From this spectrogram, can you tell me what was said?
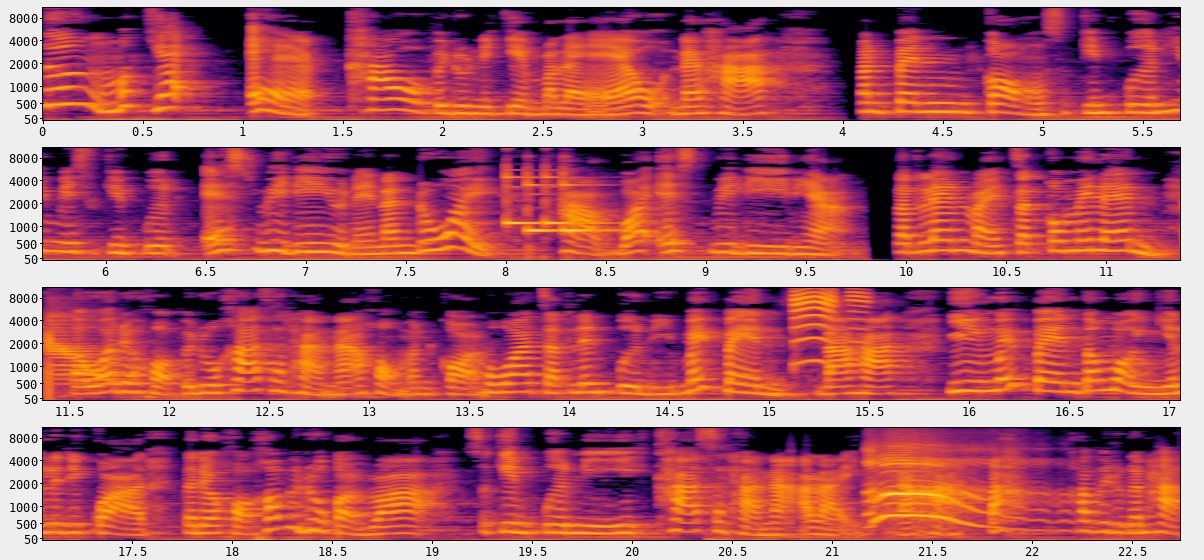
ซึ่งเมื่อกี้ แอบเข้าไปดูในเกมมาแล้วนะคะ มันเป็นกล่องสกินปืนที่มีสกินปืน SVD อยู่ในนั้นด้วย ถามว่า SVD เนี่ยจัดเล่นไหมจัดก็ไม่เล่น แต่ว่าเดี๋ยวขอไปดูค่าสถานะของมันก่อน เพราะว่าจัดเล่นปืนนี้ไม่เป็นนะคะ ยิงไม่เป็นต้องบอกอย่างนี้เลยดีกว่า แต่เดี๋ยวขอเข้าไปดูก่อนว่า สกินปืนนี้ค่าสถานะอะไรนะคะ ไปเข้าไปดูกันค่ะ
